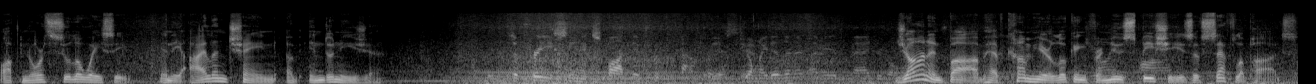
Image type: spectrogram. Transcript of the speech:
off North Sulawesi in the island chain of Indonesia. It's a pretty scenic spot. They film it, isn't it? I mean, it's magical. John and Bob have come here looking for new species of cephalopods.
